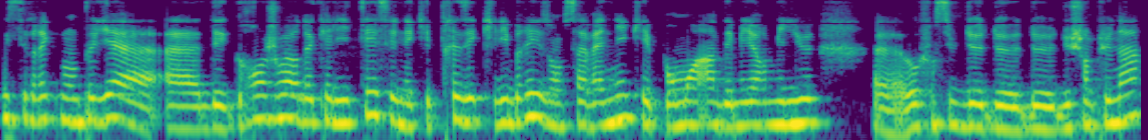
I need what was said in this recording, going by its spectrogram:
Oui, c'est vrai que Montpellier a, des grands joueurs de qualité. C'est une équipe très équilibrée. Ils ont Savanier, qui est pour moi un des meilleurs milieux euh, offensifs du championnat.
